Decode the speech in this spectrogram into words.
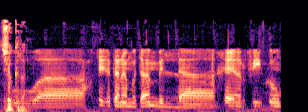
شكرا. وحقيقة أنا متأمل آه، خير فيكم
